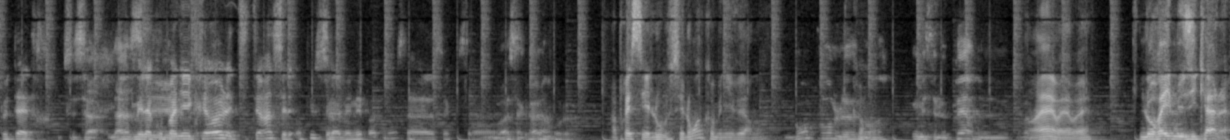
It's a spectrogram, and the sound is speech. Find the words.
peut-être. C'est ça. Là, Mais la compagnie créole, etc., en plus c'est la même époque, non? Ça, ça, ça- Ouais, ça colle, hein. le- Après, c'est lo- c'est loin comme univers, non? Bon pour le. Comment Oui, mais c'est le père de. Ouais, ouais, ouais. L'oreille musicale.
